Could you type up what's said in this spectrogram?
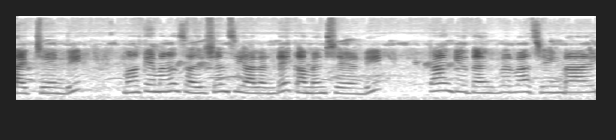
లైక్ చేయండి. మాకేమైనా సజెషన్స్ ఇవ్వాలంటే కమెంట్స్ చేయండి. Thank you thank you for watching. Bye.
